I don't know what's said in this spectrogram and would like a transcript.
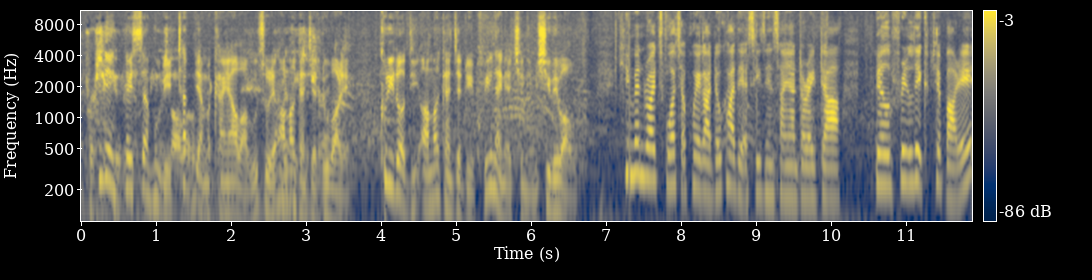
။ဖိနှိပ်နှိပ်စက်မှုတွေထပ်ပြန်မခံရပါဘူးဆိုတဲ့အာမခံချက်လိုပါတယ်။ခုထိတော့ဒီအာမခံချက်တွေပေးနိုင်တဲ့အခြေအနေမရှိသေးပါဘူး Human Rights Watch အဖွဲ့ကဒုက္ခသည်အစည်းအဝေးဆိုင်ရာဒါရိုက်တာ Bill Frelich ဖြစ်ပါတယ်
